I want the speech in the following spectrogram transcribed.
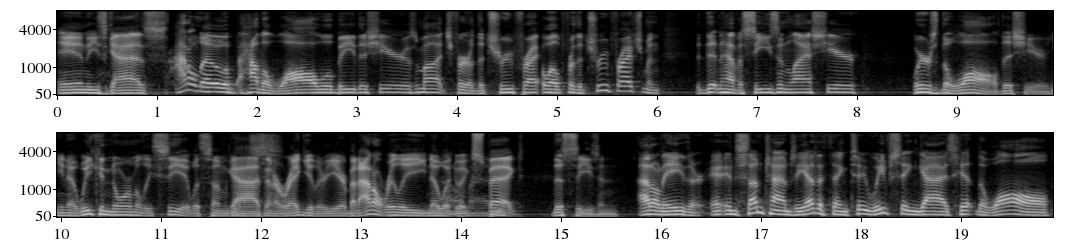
And these guys, I don't know how the wall will be this year as much for the true fre- well for the true freshmen that didn't have a season last year. Where's the wall this year? You know, we can normally see it with some guys in a regular year, but I don't really know what to expect this season. I don't either. And, and sometimes the other thing too, we've seen guys hit the wall,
